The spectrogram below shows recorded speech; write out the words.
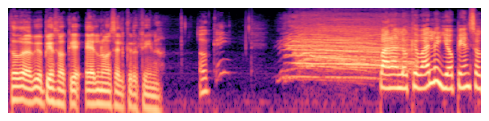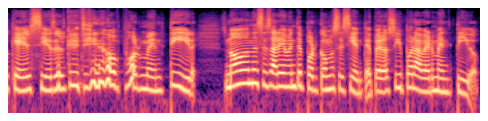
Todavía pienso que él no es el cretino. Ok. Para lo que vale, yo pienso que él sí es el cretino por mentir. No necesariamente por cómo se siente, pero sí por haber mentido.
